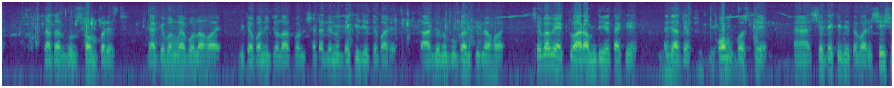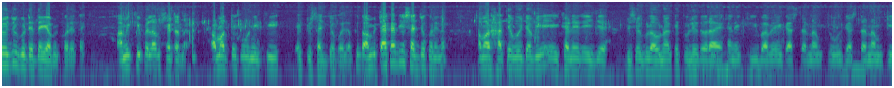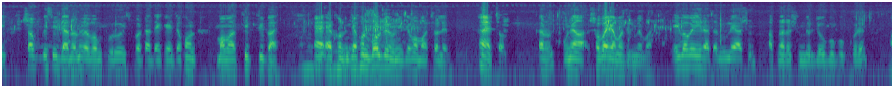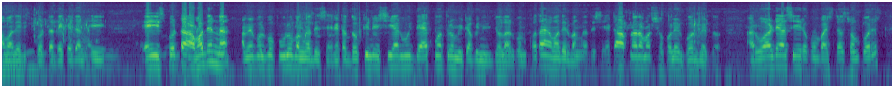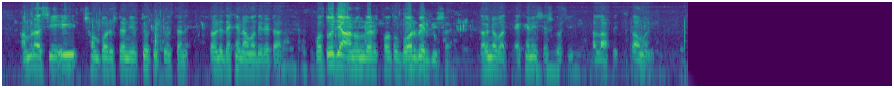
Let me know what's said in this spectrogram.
রাতারগুল সম ফরেস্ট যাকে বাংলায় বলা হয় মিঠা পানি জলার্পণ সেটা যেন দেখে যেতে পারে, তার যেন ভোগান্তি না হয়। সেভাবে একটু আরাম দিয়ে তাকে যাতে কম কষ্টে সে দেখে যেতে পারে। সেই সহযোগিতাটাই আমি করে থাকি। আমি কি পেলাম সেটা না। আমার থেকে উনি কি একটু সাহায্য করলাম কিন্তু আমি টাকা দিয়ে সাহায্য করি না। আমার হাতে বইটা দিয়ে এইখানের এই যে বিষয়গুলো ওনাকে তুলে ধরা, এখানে কীভাবে এই গাছটার নাম কি, ওই গাছটার নাম কি সব কিছু জানানো এবং পুরো স্পটটা দেখে যখন মামা তৃপ্তি পায় হ্যাঁ এখন যখন বলবে উনি যে মামা চলেন হ্যাঁ চল। কারণ উনি সবাই আমাদের মেহমান। এইভাবে এই রাতে নুলে আসুন, আপনারা সৌন্দর্য উপভোগ করেন, আমাদের স্পটটা দেখে যান। এই এই স্পটটা আমাদের না, আমি বলব পুরো বাংলাদেশের। এটা দক্ষিণ এশিয়ার মধ্যে একমাত্র মিঠাপিনি জলার্বন কোথায় আমাদের বাংলাদেশে। এটা আপনার আমার সকলের গর্বের দল। আর ওয়ার্ল্ডে আছে এরকম বাইশটা সম্পরেস্ট। আমরা আছি এই সম্পরেস্টটা নিয়ে চতুর্থ স্থানে। তাহলে দেখেন আমাদের এটা কত যে আনন্দের, কত গর্বের বিষয়। ধন্যবাদ। এখানেই শেষ করছি। আল্লাহ হাফিজ। আসসালামু আলাইকুম।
